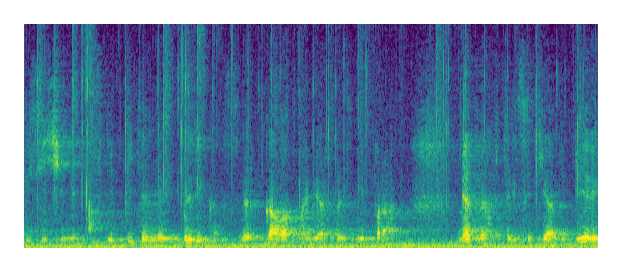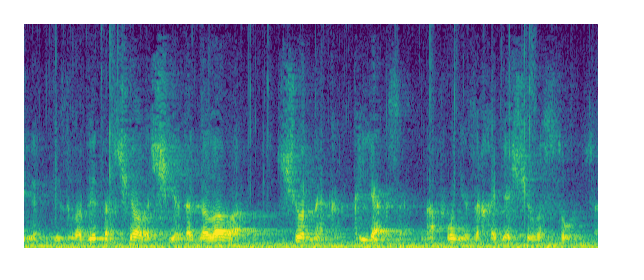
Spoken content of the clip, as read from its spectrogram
тысячами ослепительных бликов сверкала поверхность Днепра. Метрах в тридцати от берега из воды торчала чья-то голова, черная как клякса на фоне заходящего солнца.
